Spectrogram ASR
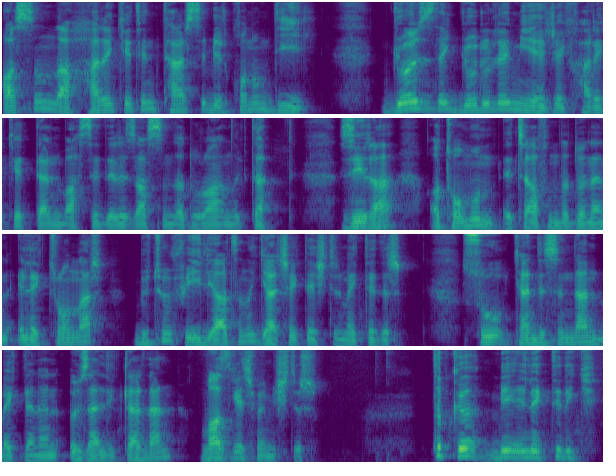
aslında hareketin tersi bir konum değil. Gözle görülemeyecek hareketten bahsederiz aslında durağanlıkta. Zira atomun etrafında dönen elektronlar bütün fiiliyatını gerçekleştirmektedir. Su kendisinden beklenen özelliklerden vazgeçmemiştir. Tıpkı bir elektrik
